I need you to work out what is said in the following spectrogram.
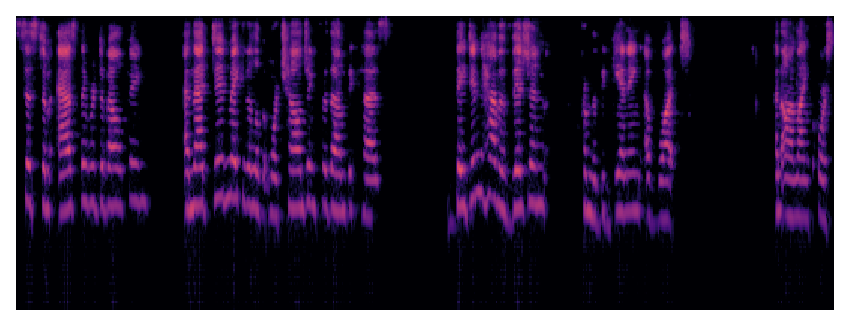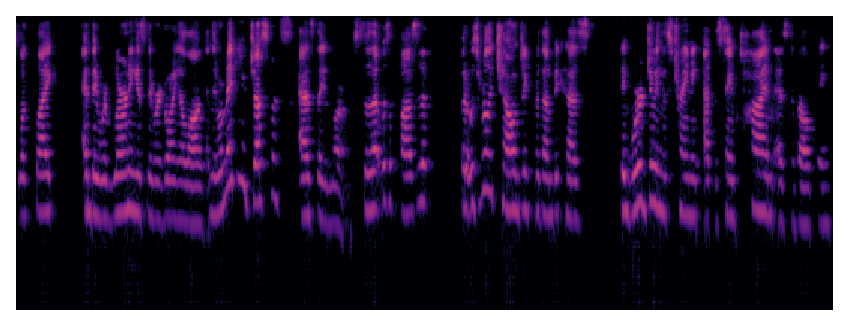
system as they were developing. And that did make it a little bit more challenging for them because they didn't have a vision from the beginning of what an online course looked like. And they were learning as they were going along and they were making adjustments as they learned. So that was a positive, but it was really challenging for them because they were doing this training at the same time as developing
